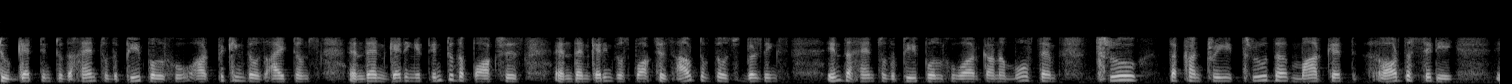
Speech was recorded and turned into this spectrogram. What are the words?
to get into the hands of the people who are picking those items and then getting it into the boxes and then getting those boxes out of those buildings in the hands of the people who are going to move them through the country, through the market or the city uh,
